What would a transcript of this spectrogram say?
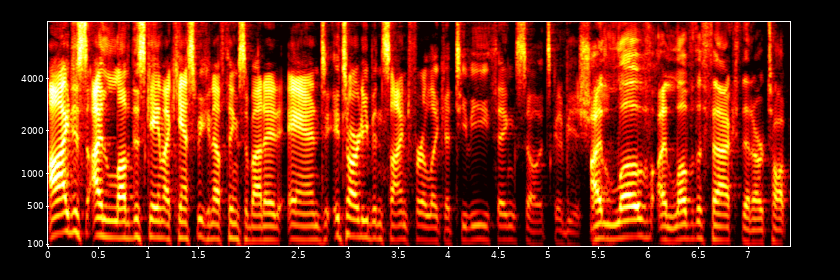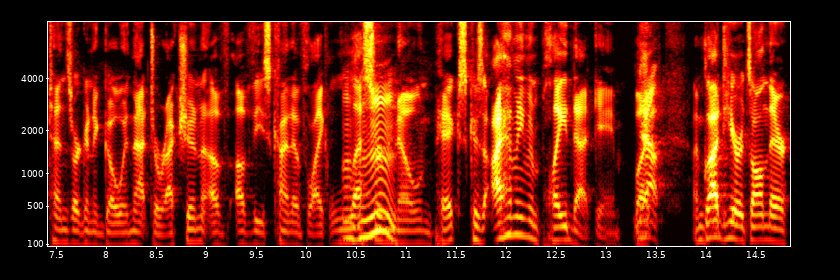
I just I love this game. I can't speak enough things about it, and it's already been signed for like a TV thing, so it's gonna be a show. I love I love the fact that our top tens are going to go in that direction of of these kind of like lesser Mhm. known picks because I haven't even played that game, but Yeah. I'm glad to hear it's on there.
